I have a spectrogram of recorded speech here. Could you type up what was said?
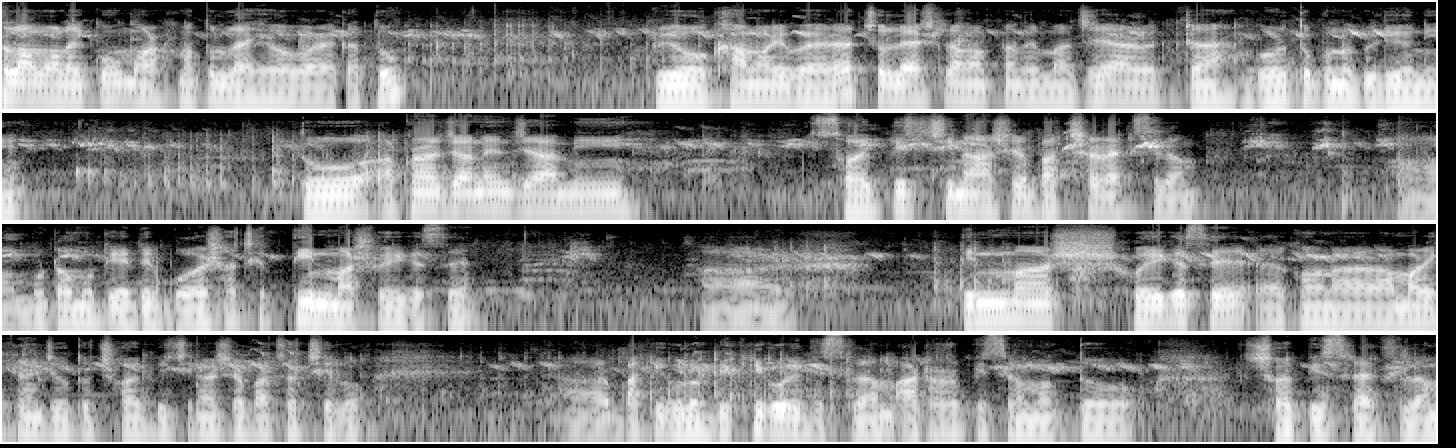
আসসালামু আলাইকুম রহমতুল্লাহি ওবরাকাতু প্রিয় খামারি ভাইয়েরা, চলে আসলাম আপনাদের মাঝে আরও একটা গুরুত্বপূর্ণ ভিডিও নিয়ে। তো আপনারা জানেন যে আমি ছয় পিস চীনা হাঁসের বাচ্চা রাখছিলাম। মোটামুটি এদের বয়স আজকে তিন মাস হয়ে গেছে। আর তিন মাস হয়ে গেছে, এখন আর আমার এখানে যেহেতু ছয় পিস চীনা হাঁসের বাচ্চা ছিল আর বাকিগুলো বিক্রি করে দিছিলাম। আঠারো পিসের মধ্যে ছয় পিস রাখছিলাম।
